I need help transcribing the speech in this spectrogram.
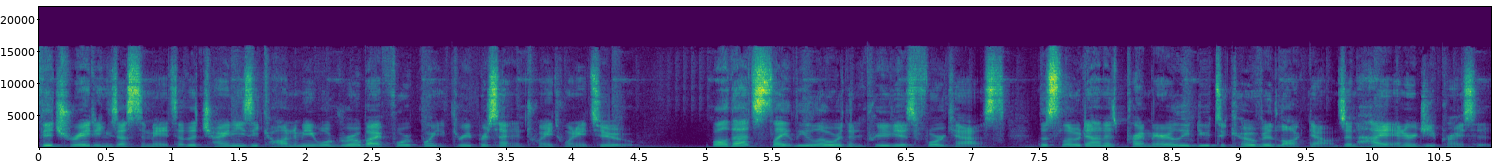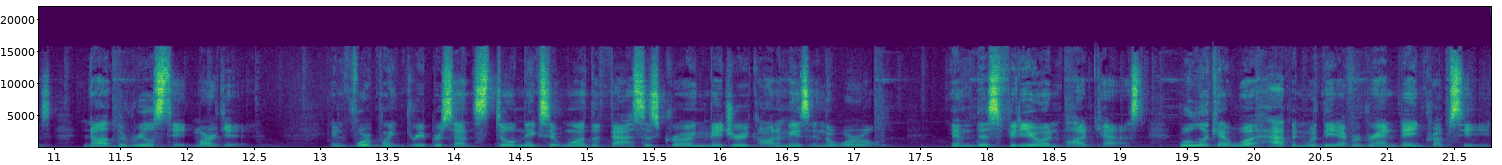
Fitch Ratings estimates that the Chinese economy will grow by 4.3% in 2022. While that's slightly lower than previous forecasts, the slowdown is primarily due to COVID lockdowns and high energy prices, not the real estate market. And 4.3% still makes it one of the fastest growing major economies in the world. In this video and podcast, we'll look at what happened with the Evergrande bankruptcy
